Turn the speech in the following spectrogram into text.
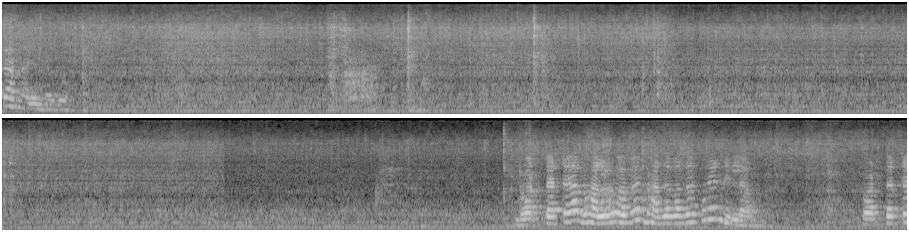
টানাই নেব। ভর্তাটা ভালোভাবে ভাজা ভাজা করে নিলাম। ভর্তাটা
